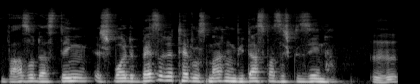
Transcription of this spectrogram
war so das Ding, ich wollte bessere Tattoos machen, wie das, was ich gesehen habe. Mhm.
